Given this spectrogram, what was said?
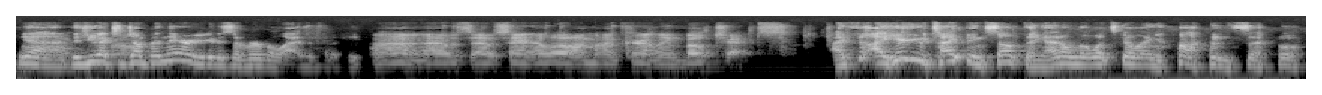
yeah. Did you actually jump in there, or are you going to verbalize it for the people? Uh, I was I was saying hello. I'm I'm currently in both chats. I feel I hear you typing something. I don't know what's going on. So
